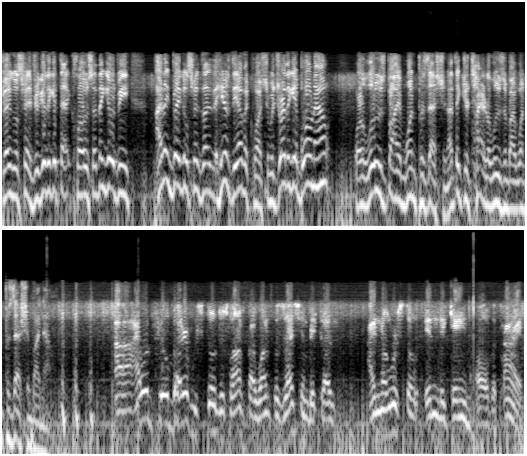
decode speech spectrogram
Bengals fans, if you're going to get that close, I think it would be. I think Bengals fans. Here's the other question: Would you rather get blown out or lose by one possession? I think you're tired of losing by one possession by now. Uh, I would feel better if we still just lost by one possession because I know we're still in the game all the time.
